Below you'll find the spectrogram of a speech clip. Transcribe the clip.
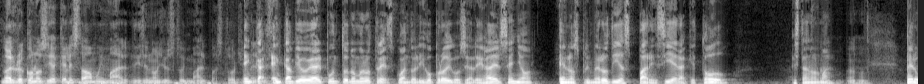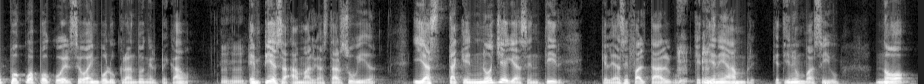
No, él reconocía que él estaba muy mal. Dice, no, yo estoy mal, pastor. yo En, ca- necesito-". en cambio, vea el punto número tres. Cuando el hijo pródigo se aleja del Señor, en los primeros días pareciera que todo está normal. Pero poco a poco él se va involucrando en el pecado. Empieza a malgastar su vida y hasta que no llegue a sentir que le hace falta algo, que tiene hambre, que tiene un vacío, no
